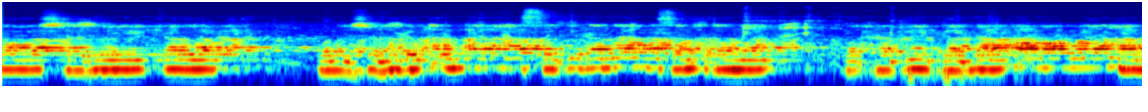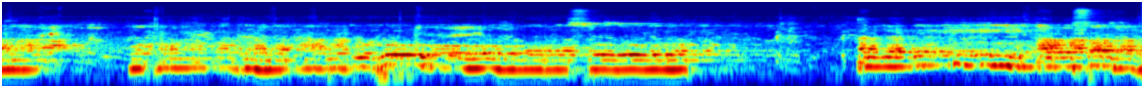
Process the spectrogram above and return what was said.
لا شريك له. ونشهد أن سيدنا وسندنا وحبيبنا ومولانا محمدا عبده ورسوله. الذي أرسله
